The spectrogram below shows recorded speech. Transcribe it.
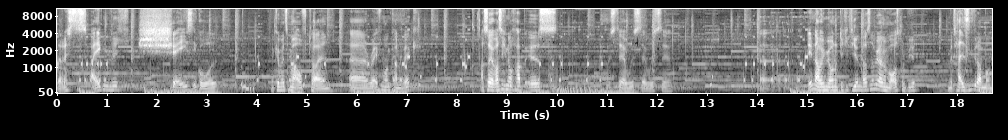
Der Rest ist eigentlich Chase egal. Da können wir jetzt mal aufteilen. Äh, Ravenmon kann weg. Achso, ja, was ich noch habe ist... Wo ist der, wo ist der, wo ist der? Äh, den habe ich mir auch noch digitieren lassen, habe ich einfach mal ausprobiert. Metall Sidramon.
